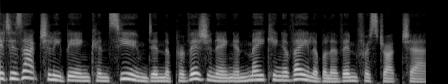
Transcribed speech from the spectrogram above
it is actually being consumed in the provisioning and making available of infrastructure.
